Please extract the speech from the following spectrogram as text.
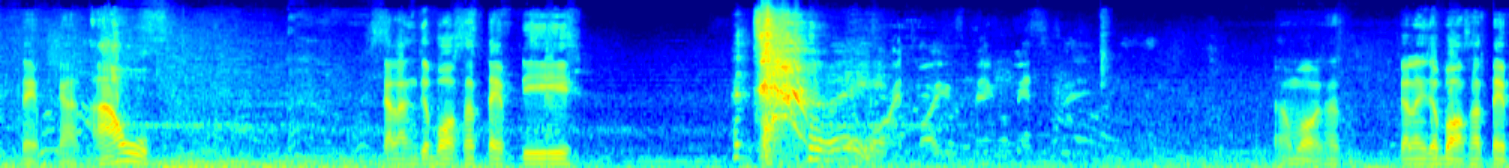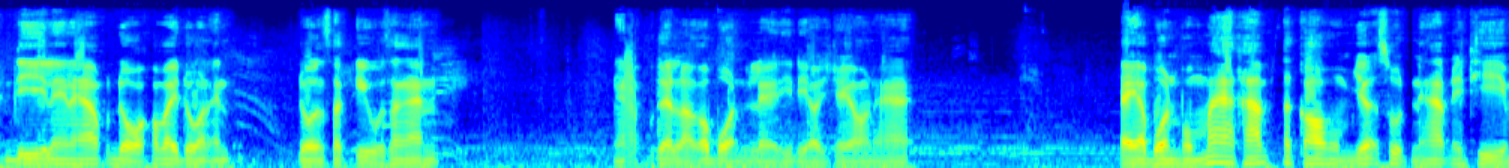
สเต็ปกันเอ้ากำลังจะบอกสเต็ปดีต้องบอกกำลังจะบอกสเต็ปดีเลยนะครับ โดดเข้าไปโดนอันโดนสกิลซะงั้นนะครับเพื่อนเราก็บ่นเลยทีเดียวเชียวนะฮะแต่อย่าบ่นผมมากครับสกอร์ผมเยอะสุดนะครับในทีม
